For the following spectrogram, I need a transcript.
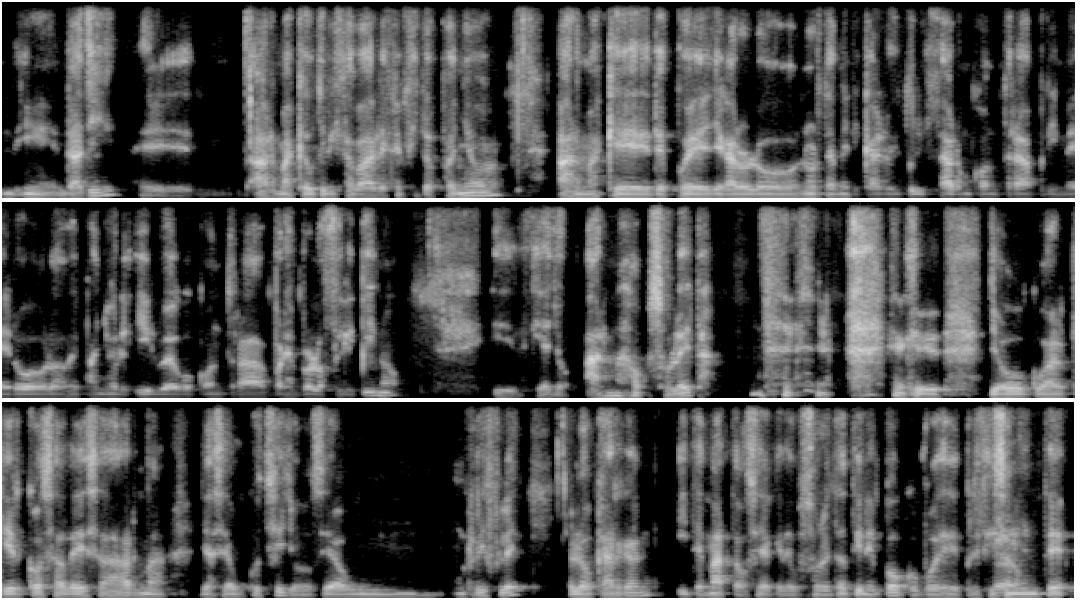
de allí, eh, armas que utilizaba el ejército español, armas que después llegaron los norteamericanos y utilizaron contra primero los españoles y luego contra, por ejemplo, los filipinos. Y decía yo, armas obsoletas. yo cualquier cosa de esas armas, ya sea un cuchillo o sea un, rifle, lo cargan y te mata. O sea que de obsoleto tiene poco. Pues precisamente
